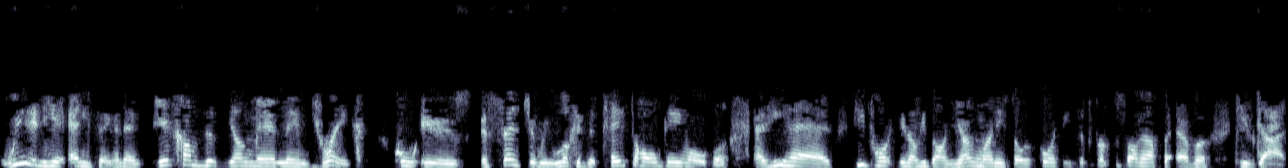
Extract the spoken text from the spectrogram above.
we didn't hear anything. And then here comes this young man named Drake who is essentially looking to take the whole game over. And he had, he put, you know, he's on Young Money, so of course he took the song out forever. He's got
